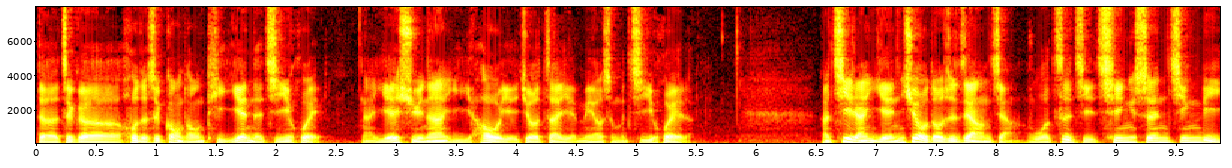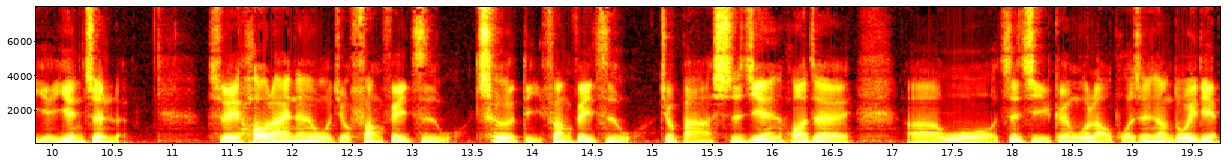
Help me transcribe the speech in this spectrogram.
的这个，或者是共同体验的机会，那也许呢，以后也就再也没有什么机会了。那既然研究都是这样讲，我自己亲身经历也验证了。所以后来呢，我就放飞自我，彻底放飞自我，就把时间花在啊、我自己跟我老婆身上多一点。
